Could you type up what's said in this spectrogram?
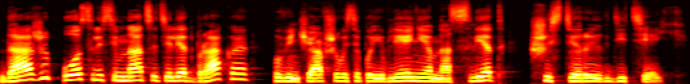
даже после 17 лет брака, увенчавшегося появлением на свет шестерых детей.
